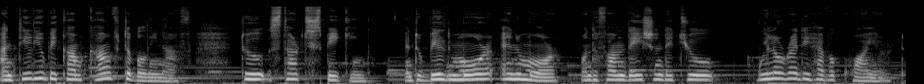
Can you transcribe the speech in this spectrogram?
until you become comfortable enough to start speaking and to build more and more on the foundation that you will already have acquired.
